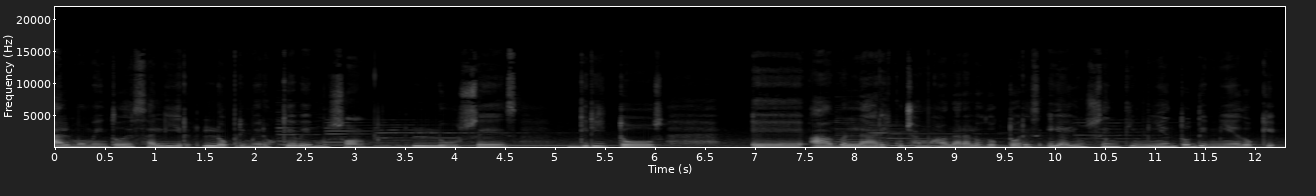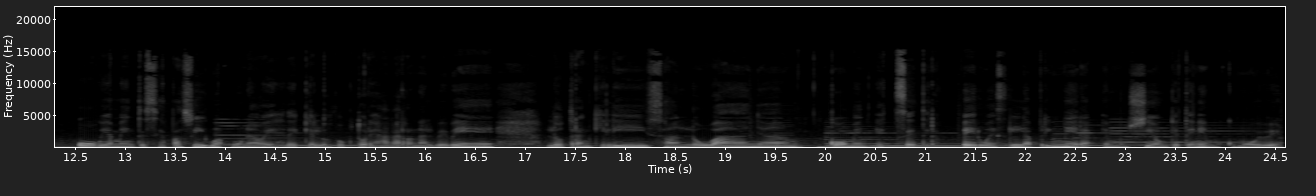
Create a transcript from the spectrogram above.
Al momento de salir, lo primero que vemos son luces, gritos, eh, hablar, escuchamos hablar a los doctores y hay un sentimiento de miedo que obviamente se apacigua una vez de que los doctores agarran al bebé, lo tranquilizan, lo bañan, comen, etc pero es la primera emoción que tenemos como bebé.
